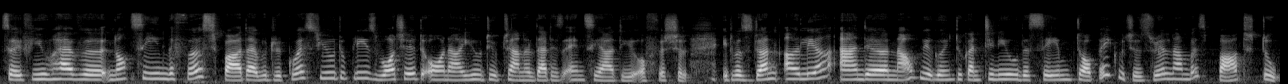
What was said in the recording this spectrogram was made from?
So if you have uh, not seen the first part, I would request you to please watch it on our YouTube channel that is NCERT official. It was done earlier and uh, now we are going to continue the same topic which is real numbers part part 2.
